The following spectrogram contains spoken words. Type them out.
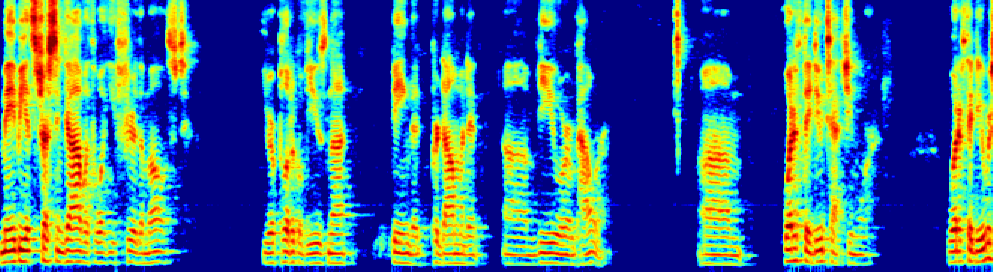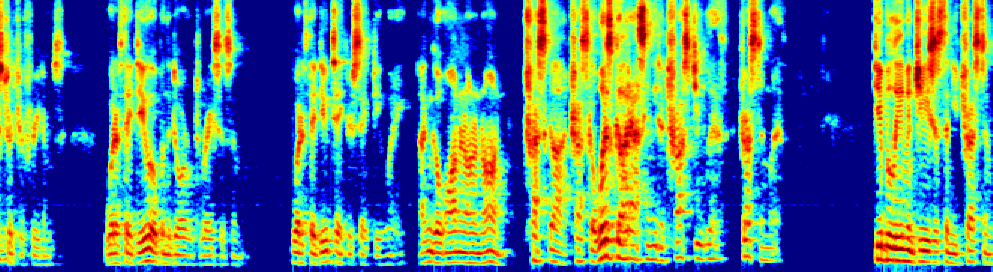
Maybe it's trusting God with what you fear the most. Your political views not being the predominant um, view or empower? Um, what if they do tax you more? What if they do restrict your freedoms? What if they do open the door to racism? What if they do take your safety away? I can go on and on and on. Trust God, trust God. What is God asking me to trust you with? Trust Him with. If you believe in Jesus, then you trust Him.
